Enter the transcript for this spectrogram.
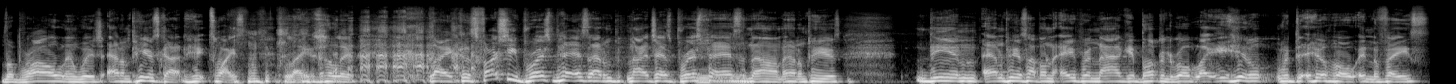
the brawl in which Adam Pearce got hit twice. like, hilarious. like, because first she brushed past Adam, Nia Jax brushed past um, Adam Pearce. Then Adam Pearce hop on the apron. Now get bumped in the rope. Like he hit him with the elbow in the face.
